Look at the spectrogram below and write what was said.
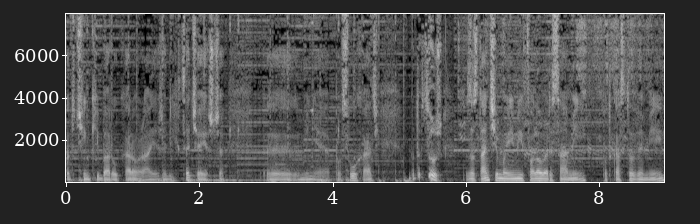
odcinki Baru Karola. Jeżeli chcecie jeszcze yy, mnie posłuchać, no to cóż, zostańcie moimi followersami podcastowymi,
